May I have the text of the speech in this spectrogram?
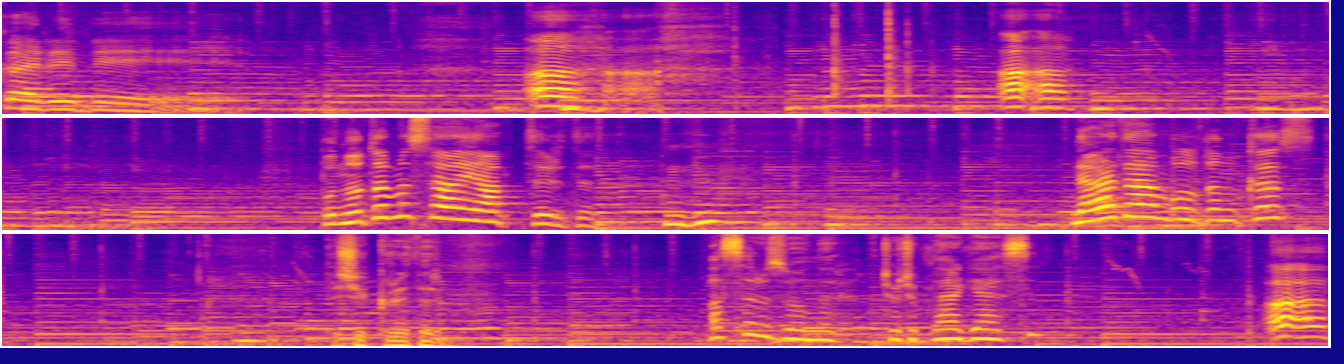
garibim. Ah ah. Aa. Bunu da mı sen yaptırdın? Hı hı. Nereden buldun kız? Teşekkür ederim. Asarız onları. Çocuklar gelsin. Aa,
